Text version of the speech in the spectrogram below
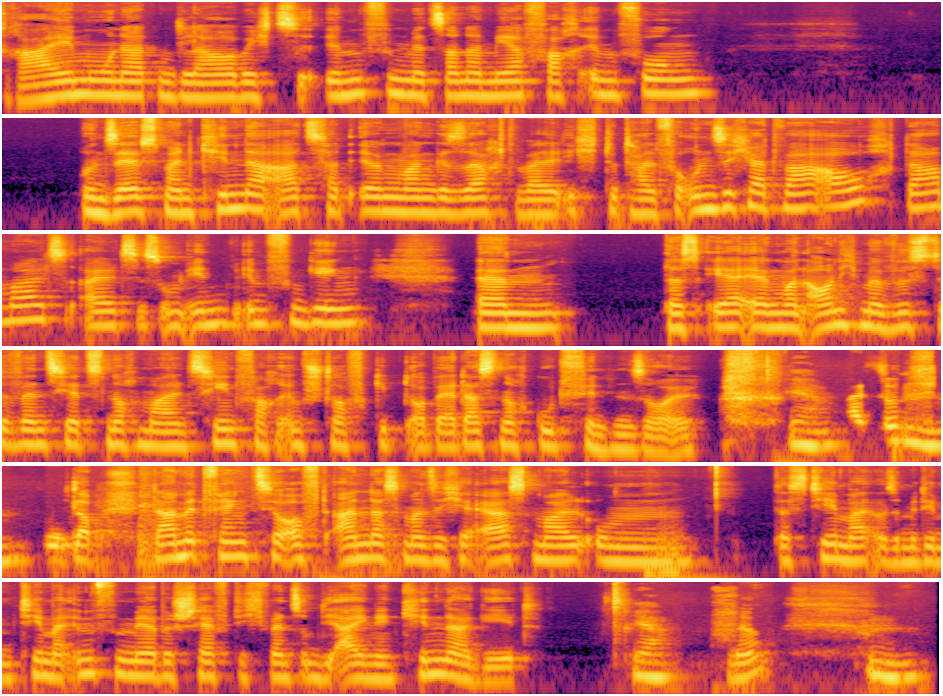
drei Monaten, glaube ich, zu impfen mit so einer Mehrfachimpfung. Und selbst mein Kinderarzt hat irgendwann gesagt, weil ich total verunsichert war auch damals, als es um Impfen ging, ähm, dass er irgendwann auch nicht mehr wüsste, wenn es jetzt noch mal einen Zehnfach-Impfstoff gibt, ob er das noch gut finden soll. Ja. Also mhm. ich glaube, damit fängt es ja oft an, dass man sich ja erstmal um das Thema, also mit dem Thema Impfen mehr beschäftigt, wenn es um die eigenen Kinder geht. Ja. Ne? Mhm.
